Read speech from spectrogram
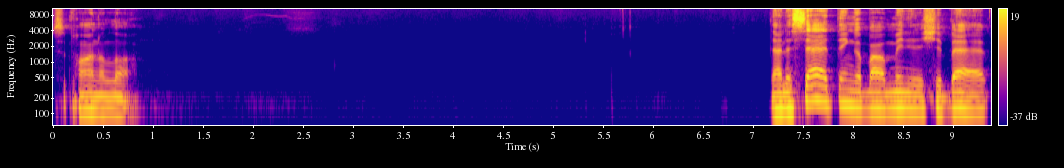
Subhanallah. Now, the sad thing about many of the Shabab,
